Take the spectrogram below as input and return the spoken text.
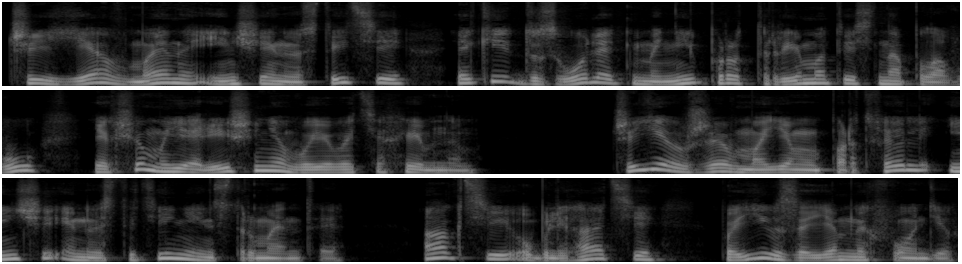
Чи є в мене інші інвестиції, які дозволять мені протриматись на плаву, якщо моє рішення виявиться хибним? Чи є вже в моєму портфелі інші інвестиційні інструменти, акції, облігації, паї взаємних фондів,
